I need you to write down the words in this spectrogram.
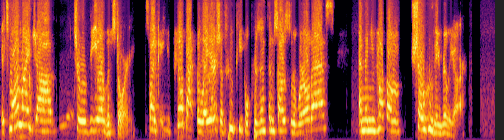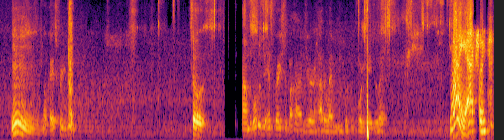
It's more my job to reveal the story. It's like you peel back the layers of who people present themselves to the world as, and then you help them show who they really are. Mm, okay, that's pretty good. So, um, what was the inspiration behind your How to Write an Ebook in 40 Days or Less? Money, actually.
